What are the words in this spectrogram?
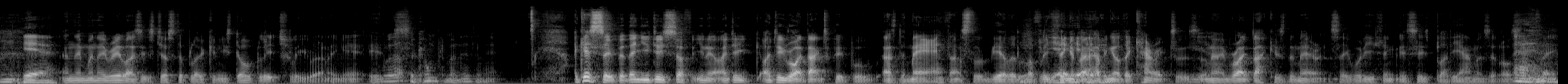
Mm. Yeah. And then when they realise it's just a bloke and his dog literally running it, it's, Well, that's a compliment, isn't it? I guess so, but then you do stuff. You know, I do. I do write back to people as the mayor. That's the, the other lovely Yeah, thing yeah, about yeah. having other characters. And I write back as the mayor and say, "What do you think this is, bloody Amazon or something?"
